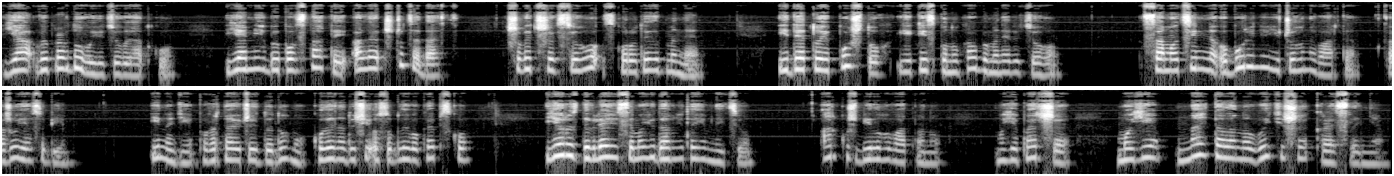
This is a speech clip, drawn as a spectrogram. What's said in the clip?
Я виправдовую цю вигадку. Я міг би повстати, але що це дасть? Швидше всього скоротили б мене. І де той поштовх, який спонукав би мене до цього? Самоцільне обурення нічого не варте, кажу я собі. Іноді, повертаючись додому, коли на душі особливо кепсько, я роздивляюся мою давню таємницю. Аркуш білого ватману, моє перше, моє найталановитіше креслення.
